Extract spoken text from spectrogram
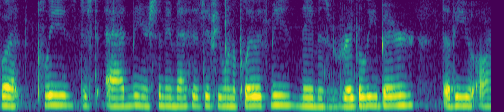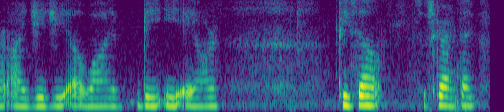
But please just add me or send me a message if you want to play with me. Name is Wriggly Bear. W R I G G L Y B E A R. Peace out. Subscribe. Thanks.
